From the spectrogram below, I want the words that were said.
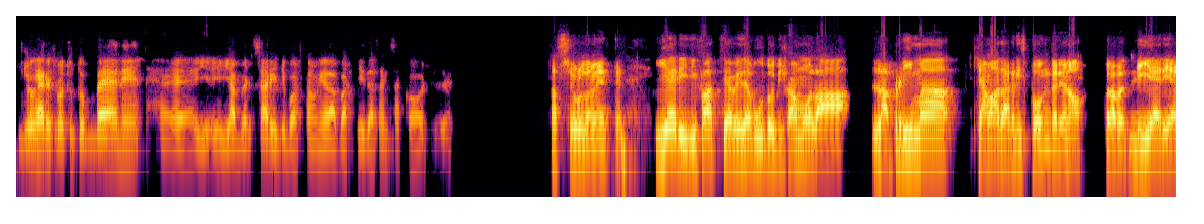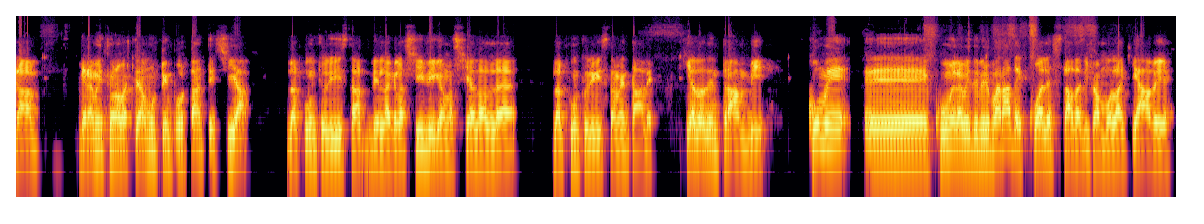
giocare soprattutto bene, eh, gli avversari ti portano via la partita senza accorgersi. Assolutamente. Ieri di fatti avete avuto diciamo la, la prima chiamata a rispondere, no? Quella di ieri era veramente una partita molto importante sia dal punto di vista della classifica, ma sia dal, dal punto di vista mentale. Chiedo ad entrambi come, eh, come l'avete preparata e qual è stata diciamo, la chiave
